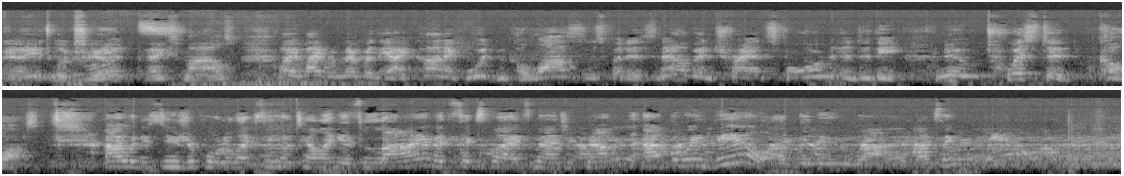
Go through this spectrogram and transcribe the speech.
Okay, it looks good. Thanks, Miles. Well, you might remember the iconic wooden Colossus, but it has now been transformed into the new Twisted Colossus. Eyewitness News reporter Lexi Hotelling is live at Six Flags Magic Mountain at the reveal of the new ride. Lexi?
